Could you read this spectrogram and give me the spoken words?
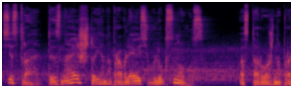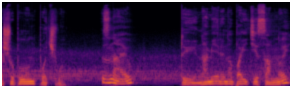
«Сестра, ты знаешь, что я направляюсь в Люксновус?» Осторожно прощупал он почву. «Знаю». «Ты намерена пойти со мной?»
